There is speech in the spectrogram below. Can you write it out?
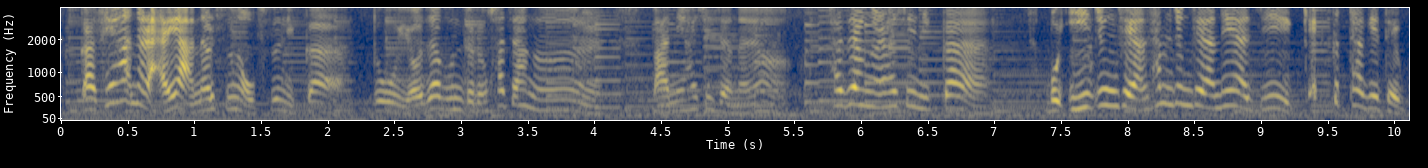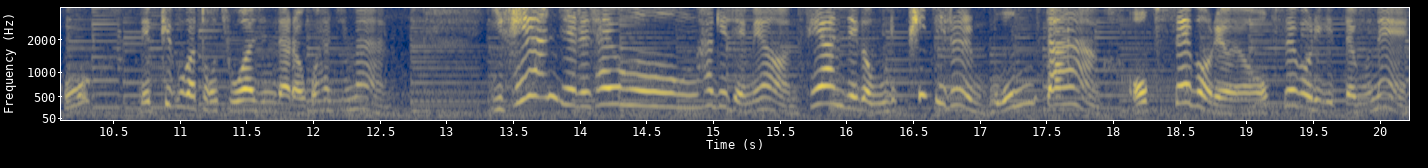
그러니까 세안을 아예 안 할 수는 없으니까 또 여자분들은 화장을 많이 하시잖아요. 화장을 하시니까 뭐 이중 세안, 삼중 세안 해야지 깨끗하게 되고 내 피부가 더 좋아진다라고 하지만 이 세안제를 사용하게 되면 세안제가 우리 피지를 몽땅 없애버려요. 없애버리기 때문에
